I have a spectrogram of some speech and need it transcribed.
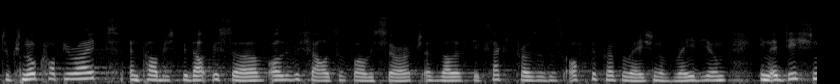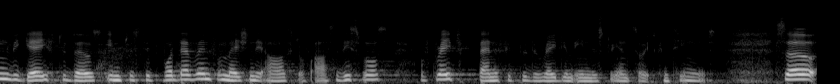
took no copyright and published without reserve all the results of our research as well as the exact processes of the preparation of radium. In addition, we gave to those interested whatever information they asked of us. This was of great benefit to the radium industry and so it continues. So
